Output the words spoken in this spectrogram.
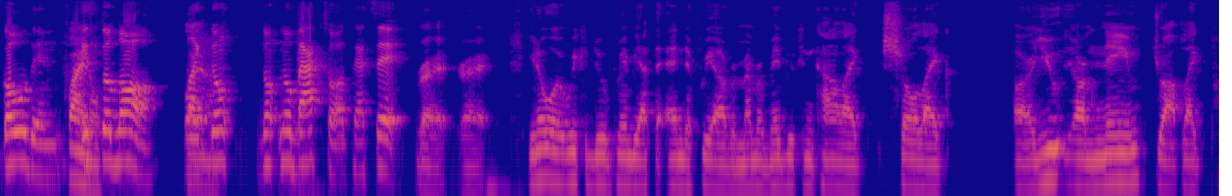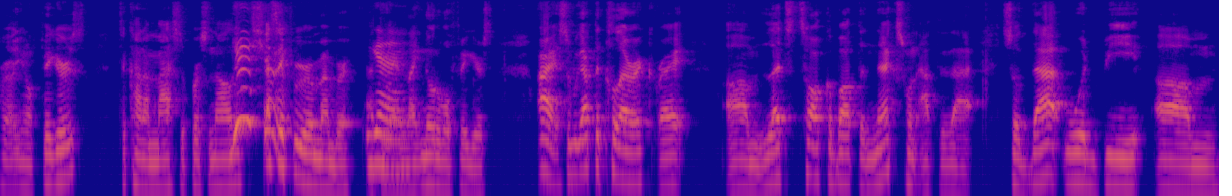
golden. Final. It's the law. Like don't don't no back talk. That's it. Right, right. You know what we could do maybe at the end if we uh, remember, maybe we can kind of like show like our you our name drop like per, you know figures to kind of match the personality. Yeah, That's sure. if we remember. At Yeah. The end, like notable figures. All right, so we got the choleric, right? Um, let's talk about the next one after that. So that would be um,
